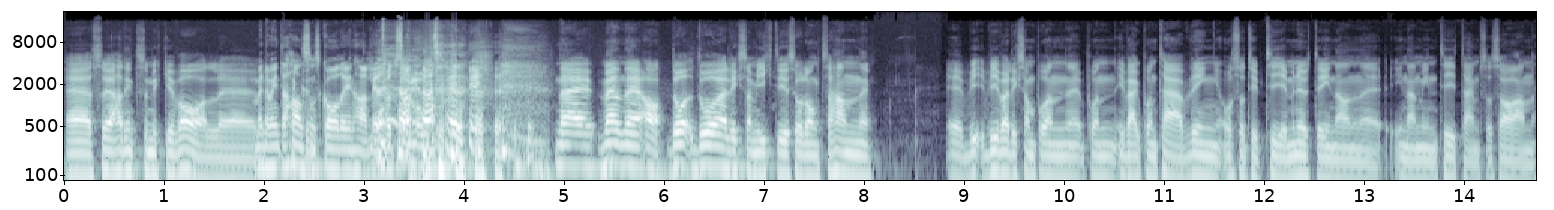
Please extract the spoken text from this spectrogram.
Eh, så jag hade inte så mycket val. eh, Men det var inte han kunde- som skadade din handled för att du sa emot. Nej, men eh, ja, då, då liksom gick det ju så långt så han vi, vi var liksom på en, på en, iväg på en tävling och så typ 10 minuter innan, innan min tea time så sa han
